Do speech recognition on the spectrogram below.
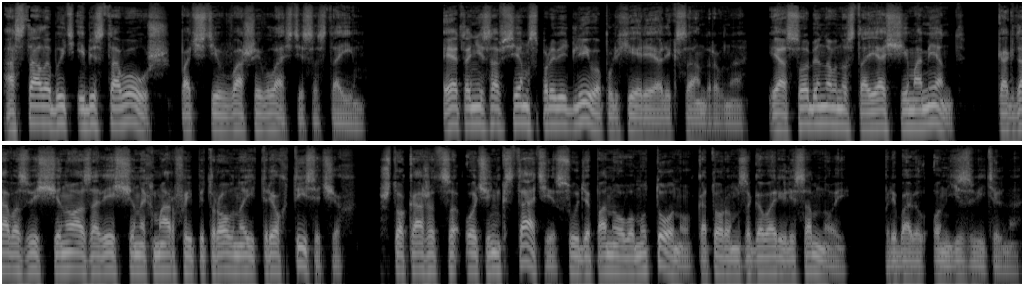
А стало быть, и без того уж почти в вашей власти состоим. Это не совсем справедливо, Пульхерия Александровна, и особенно в настоящий момент, когда возвещено о завещанных Марфой Петровной трех тысячах, что кажется очень кстати, судя по новому тону, которым заговорили со мной», — прибавил он язвительно.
